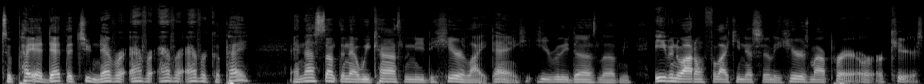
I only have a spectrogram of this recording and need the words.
to pay a debt that you never, ever, ever, ever could pay? And that's something that we constantly need to hear like, dang, he, he really does love me. Even though I don't feel like he necessarily hears my prayer or, or cares,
